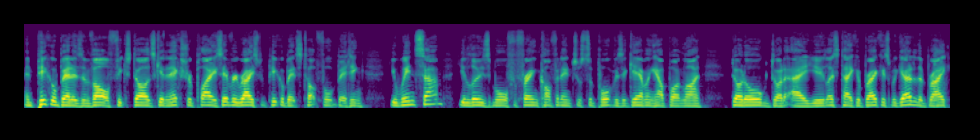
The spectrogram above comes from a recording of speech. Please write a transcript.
and pickle betters involve fixed odds. Get an extra place every race with pickle bets top four betting. You win some, you lose more. For free and confidential support, visit gamblinghelponline.org.au. Let's take a break. As we go to the break,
